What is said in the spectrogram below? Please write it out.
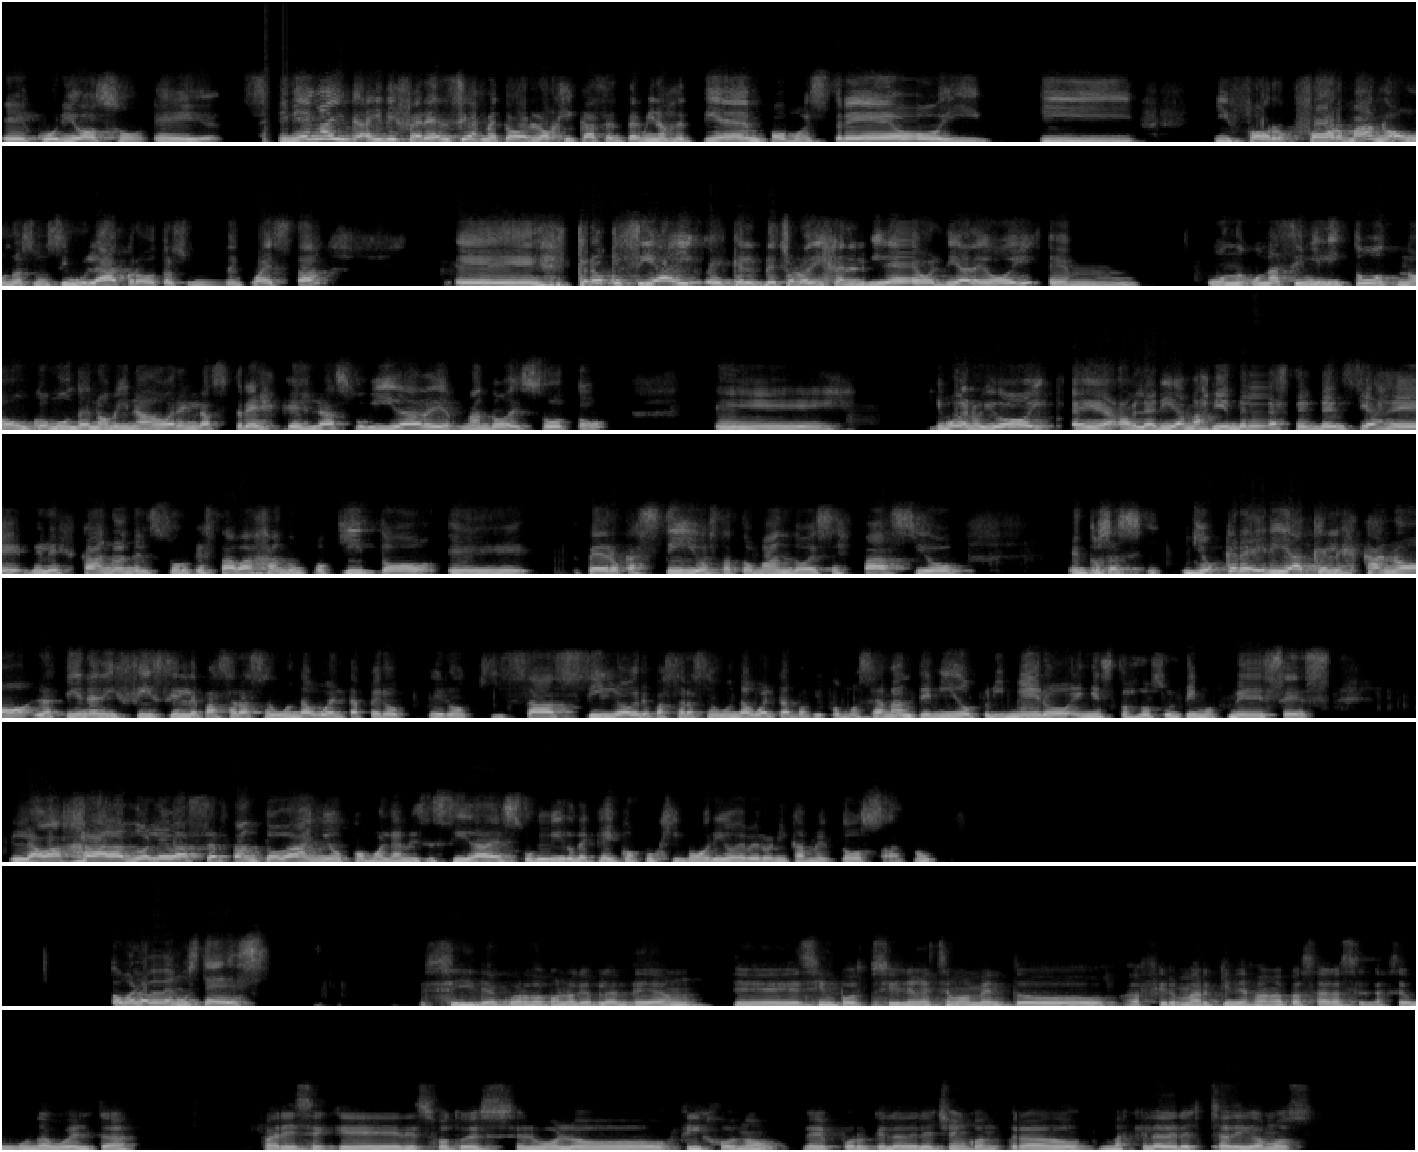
eh, curioso. Eh, si bien hay, hay, diferencias metodológicas en términos de tiempo, muestreo y, y, forma, ¿no? Uno es un simulacro, otro es una encuesta. Eh, creo que sí hay, que de hecho lo dije en el video el día de hoy, em, una similitud, ¿no? Un común denominador en las tres, que es la subida de Hernando de Soto. Y bueno, yo hoy hablaría más bien de las tendencias de, del escano en el sur que está bajando un poquito, Pedro Castillo está tomando ese espacio. Entonces, yo creería que el escano la tiene difícil de pasar a segunda vuelta, pero, pero quizás sí logre pasar a segunda vuelta porque como se ha mantenido primero en estos dos últimos meses, la bajada no le va a hacer tanto daño como la necesidad de subir de Keiko Fujimori o de Verónica Mendoza, ¿no? ¿Cómo lo ven ustedes? Sí, de acuerdo con lo que plantean. Eh, es imposible en este momento afirmar quiénes van a pasar a la segunda vuelta. Parece que De Soto es el bolo fijo, ¿no? Eh, porque la derecha ha encontrado, más que la derecha, digamos,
